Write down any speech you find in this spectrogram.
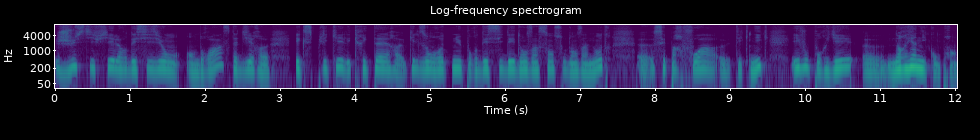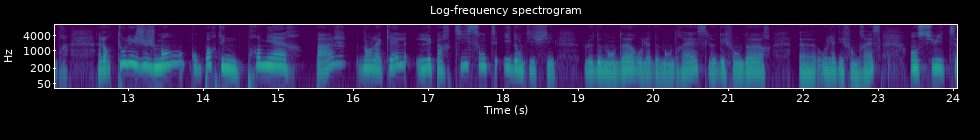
justifier leur décision en droit, c'est-à-dire expliquer les critères qu'ils ont retenus pour décider dans un sens ou dans un autre, c'est parfois technique et vous pourriez ne rien y comprendre. Alors tous les jugements comportent une première page dans laquelle les parties sont identifiées. Le demandeur ou la demanderesse, le défendeur euh, ou la défendresse. Ensuite,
